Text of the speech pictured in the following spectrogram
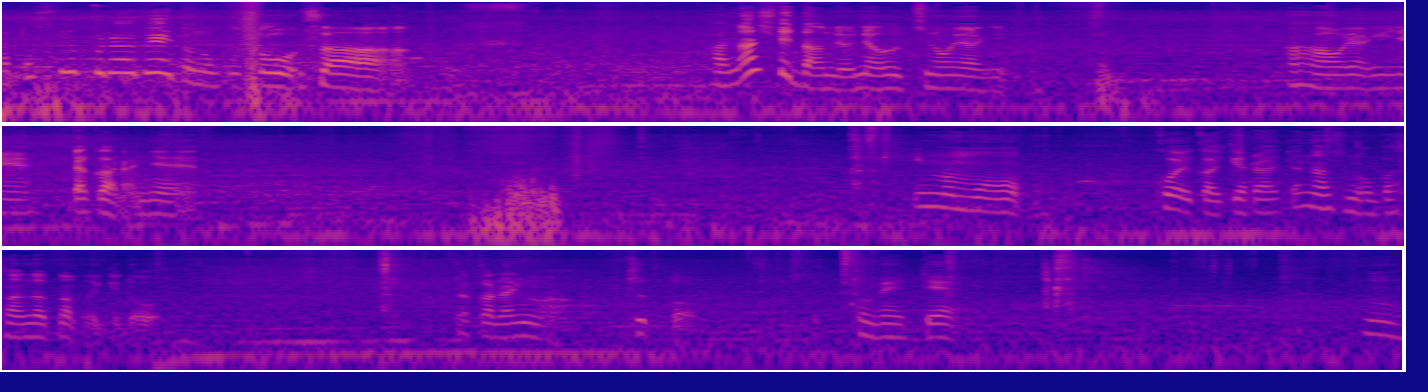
私のプライベートのことをさ話してたんだよねうちの親に。母親にねだからね今も声かけられたのはそのおばさんだったんだけどだから今ちょっと止めてうん。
